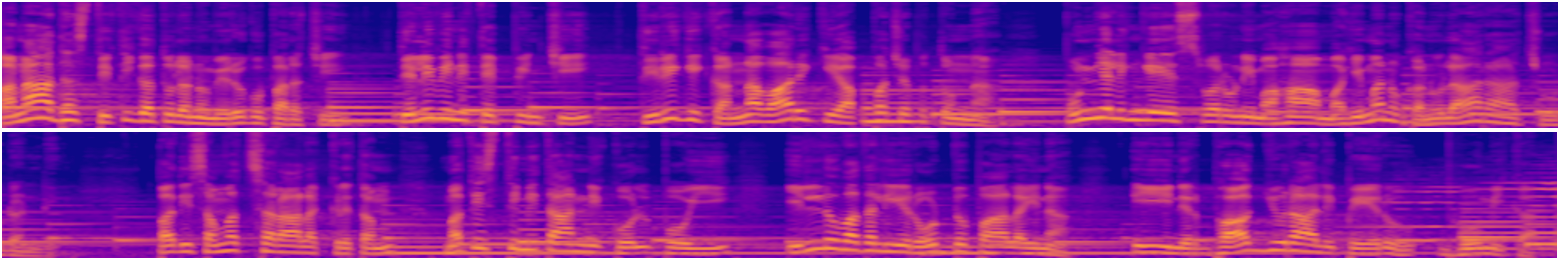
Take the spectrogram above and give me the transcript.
అనాథ స్థితిగతులను మెరుగుపరచి తెలివిని తెప్పించి తిరిగి కన్నవారికి అప్పచెపుతున్న పుణ్యలింగేశ్వరుని మహామహిమను కనులారా చూడండి. పది సంవత్సరాల క్రితం మతిస్థిమితాన్ని కోల్పోయి ఇల్లు వదలి రోడ్డు పాలైన ఈ నిర్భాగ్యురాలి పేరు భూమిక.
